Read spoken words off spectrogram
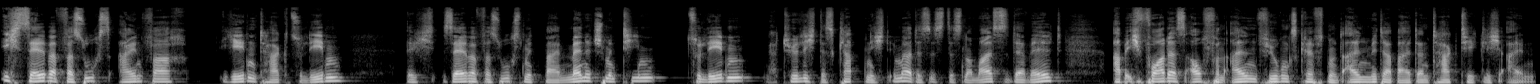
ich selber versuch's einfach jeden Tag zu leben. Ich selber versuch's mit meinem Management-Team zu leben. Natürlich, das klappt nicht immer, das ist das Normalste der Welt, aber ich fordere es auch von allen Führungskräften und allen Mitarbeitern tagtäglich ein.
